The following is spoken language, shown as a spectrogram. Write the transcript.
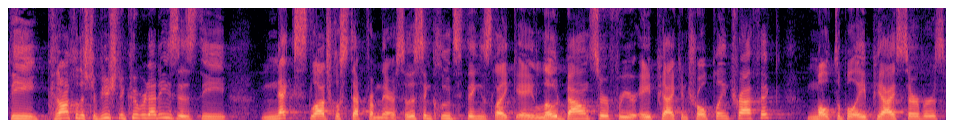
The canonical distribution of Kubernetes is the next logical step from there. So this includes things like a load balancer for your API control plane traffic, multiple API servers,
